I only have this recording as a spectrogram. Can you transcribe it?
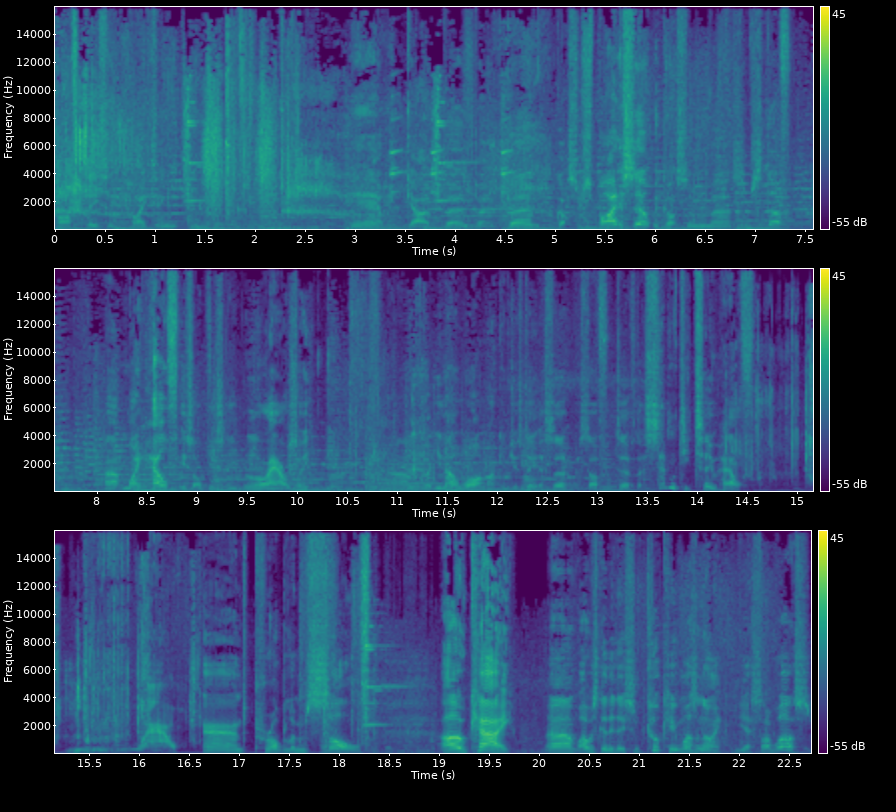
Half decent fighting. There we go. Boom, boom, boom. We've got some spider silk. We've got some uh, some stuff. Uh, my health is obviously lousy. Um, but you know what? I can just eat a, surf, a turf. That's 72 health. Wow. And problem solved. Okay. Um, I was going to do some cooking, wasn't I? Yes, I was.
